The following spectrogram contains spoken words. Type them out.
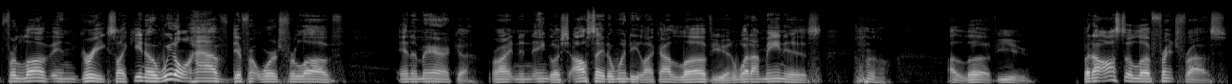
for love in Greeks. Like you know, we don't have different words for love in America, right? And in English, I'll say to Wendy like, "I love you," and what I mean is, I love you. But I also love French fries,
